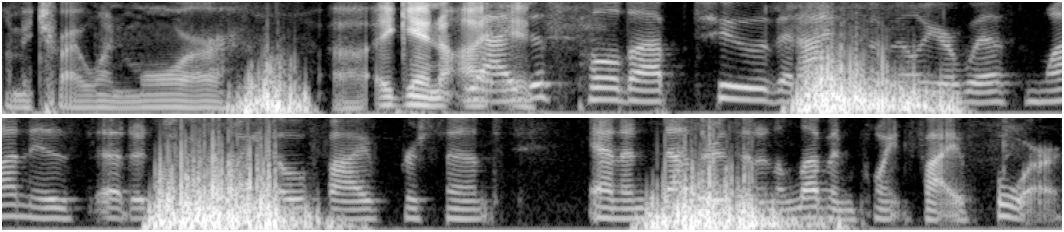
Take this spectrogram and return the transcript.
let me try one more. Uh, again, Yeah, I, I, it- just pulled up two that I'm familiar with. One is at a 2.05%, and another is at an 11.54.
